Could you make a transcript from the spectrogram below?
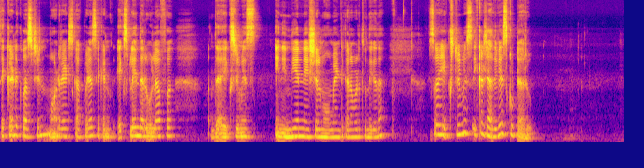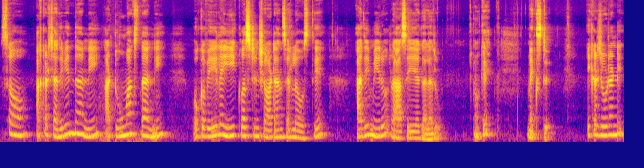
సెకండ్ క్వశ్చన్ మోడరేట్స్ కాకపోయినా second explain the rule of the extremists in Indian national movement కనబడుతుంది కదా. సో ఎక్స్ట్రీమిస్ ఇక్కడ చదివేసుకుంటారు. సో అక్కడ చదివిన దాన్ని ఆ టూ మార్క్స్ దాన్ని ఒకవేళ ఈ క్వశ్చన్ షార్ట్ ఆన్సర్లో వస్తే అది మీరు రాసేయగలరు. ఓకే? నెక్స్ట్. ఇక్కడ చూడండి.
